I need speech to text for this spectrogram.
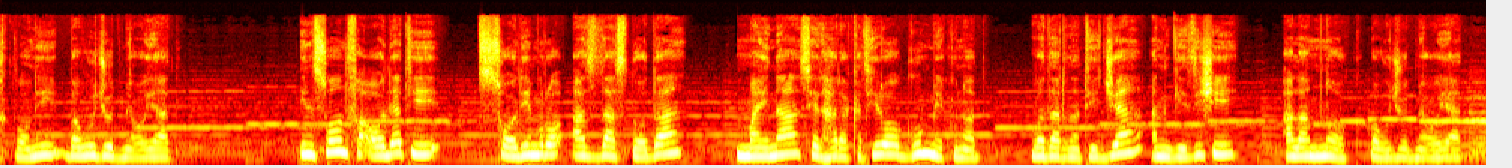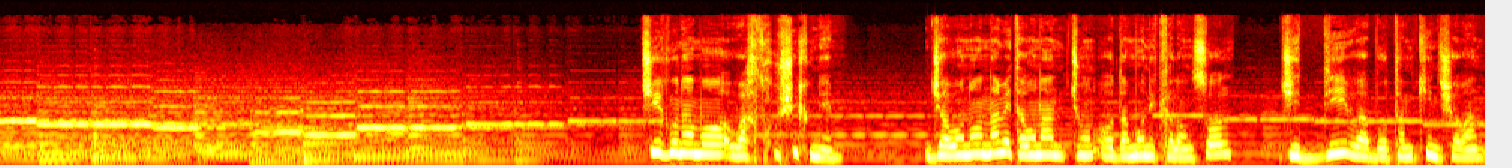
ақлонӣ ба вуҷуд меояд. Инсон фаъолияти солимро аз даст дода майна серҳаракатиро гум мекунад ва дар натиҷа ангезиши аламнок ба вуҷуд меояд чӣ гуна мо вақтхушӣ кунем? Ҷавонон наметавонанд чун одамони калонсол ҷиддӣ ва ботамкин шаванд.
